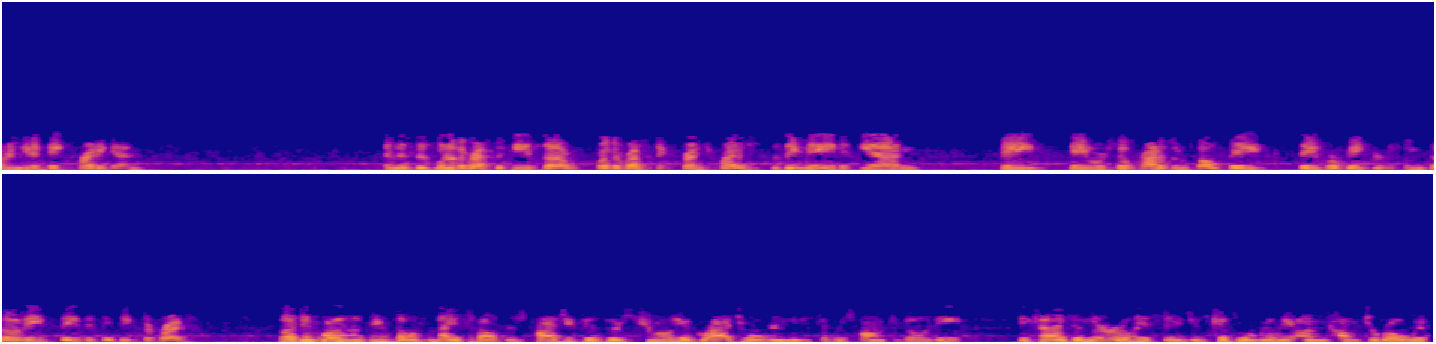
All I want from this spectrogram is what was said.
when are we going to bake bread again? And this is one of the recipes uh, for the rustic French bread that they made, and they they were so proud of themselves. They they were bakers, and so they they did they baked their bread. Well, I think one of the things that was nice about this project is there's truly a gradual release of responsibility because in the early stages, kids were really uncomfortable with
